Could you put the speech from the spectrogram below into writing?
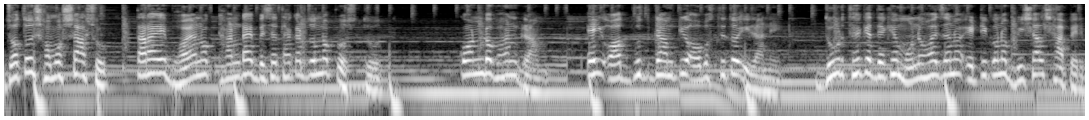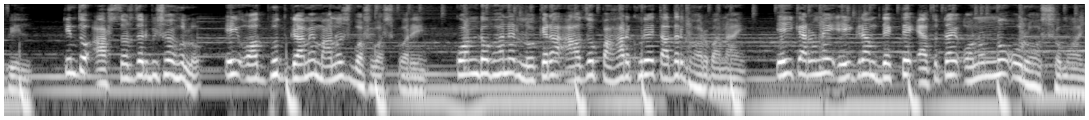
যতই সমস্যা আসুক, তারা এই ভয়ানক ঠান্ডায় বেঁচে থাকার জন্য প্রস্তুত। কন্ডোভান গ্রাম। এই অদ্ভুত গ্রামটি অবস্থিত ইরানে। দূর থেকে দেখে মনে হয় যেন এটি কোনো বিশাল সাপের বিল। কিন্তু আশ্চর্যের বিষয় হলো, এই অদ্ভুত গ্রামে মানুষ বসবাস করে। কন্ডোভানের লোকেরা আজও পাহাড় খুঁড়ে তাদের ঘর বানায়। এই কারণে এই গ্রাম দেখতে এতটাই অনন্য ও রহস্যময়।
